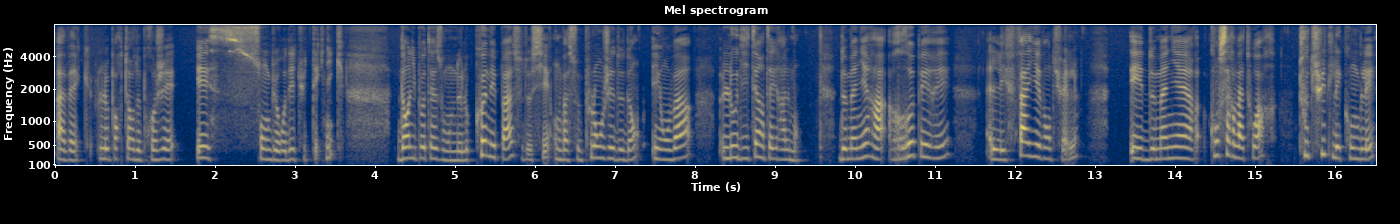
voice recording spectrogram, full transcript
avec le porteur de projet et son bureau d'études techniques. Dans l'hypothèse où on ne le connaît pas, ce dossier, on va se plonger dedans et on va l'auditer intégralement, de manière à repérer les failles éventuelles et de manière conservatoire, tout de suite les combler,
